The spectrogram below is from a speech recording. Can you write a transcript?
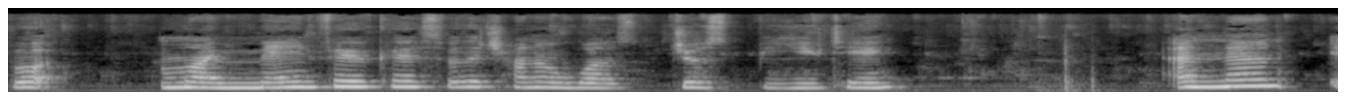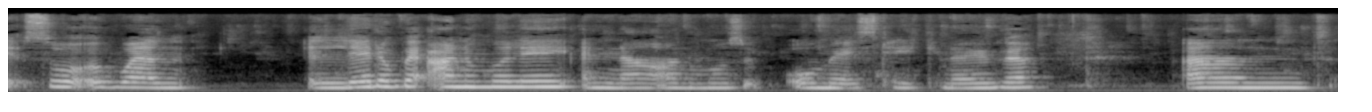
But my main focus for the channel was just beauty. And then it sort of went a little bit animally and now animals have almost taken over. And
